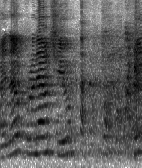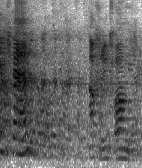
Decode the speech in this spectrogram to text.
I now pronounce you King Can, not King Kong. uh,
